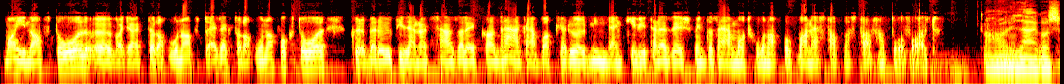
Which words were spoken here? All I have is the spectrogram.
mai naptól, vagy ettől a hónap, ezektől a hónapoktól körülbelül 15%-kal drágábbá kerül minden kivitelezés, mint az elmúlt hónapokban ez tapasztalható volt. Aha, világos.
